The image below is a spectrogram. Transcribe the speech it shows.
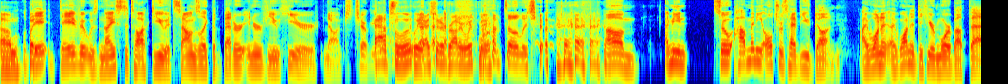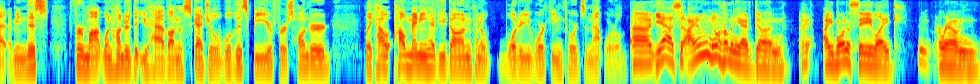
Um, well, but, Dave, Dave, it was nice to talk to you. It sounds like the better interview here. No, I'm just joking. Absolutely, I should have brought her with me. I'm totally joking. um, I mean, so how many ultras have you done? I wanted I wanted to hear more about that. I mean, this Vermont 100 that you have on the schedule, will this be your first 100? Like how how many have you done? Kind of what are you working towards in that world? Uh yeah, so I don't know how many I've done. I I want to say like around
